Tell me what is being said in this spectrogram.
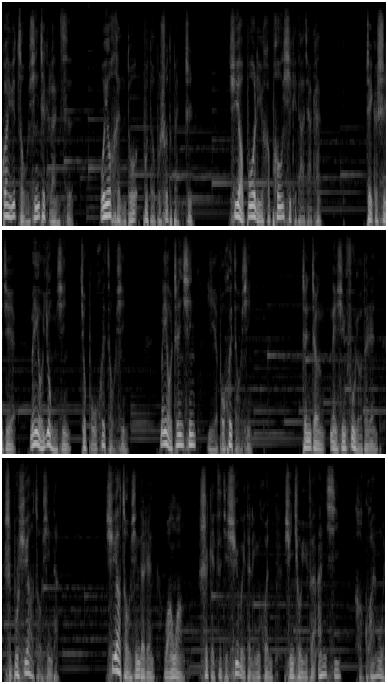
关于“走心”这个烂词，我有很多不得不说的本质，需要剥离和剖析给大家看。这个世界没有用心就不会走心，没有真心也不会走心。真正内心富有的人是不需要走心的，需要走心的人往往是给自己虚伪的灵魂寻求一份安息和宽慰。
